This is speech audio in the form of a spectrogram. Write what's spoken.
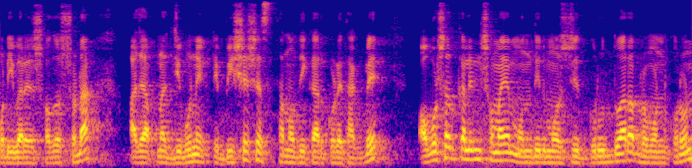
পরিবারের সদস্যরা। আজ আপনার জীবনে একটি বিশেষ স্থান অধিকার করে থাকবে। অবসরকালীন সময়ে মন্দির, মসজিদ, গুরুদ্বারা ভ্রমণ করুন।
